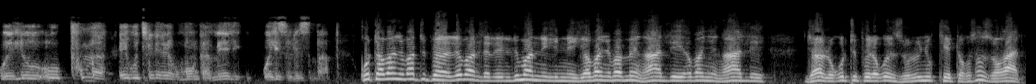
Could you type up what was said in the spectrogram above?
ophuma ekuthenele ngumongameli welizwe lezimbabwe. Kodwa abanye bathi phela lebandla leni limanikiniki abanye bame ngale abanye ngale njalo lokuthi phela kwenziwe olunye ukhetho kusazwakali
